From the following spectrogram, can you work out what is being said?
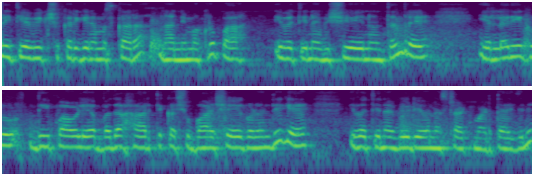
ಪ್ರೀತಿಯ ವೀಕ್ಷಕರಿಗೆ ನಮಸ್ಕಾರ. ನಾನು ನಿಮ್ಮ ಕೃಪಾ. ಇವತ್ತಿನ ವಿಷಯ ಏನು ಅಂತಂದರೆ, ಎಲ್ಲರಿಗೂ ದೀಪಾವಳಿ ಹಬ್ಬದ ಆರ್ಥಿಕ ಶುಭಾಶಯಗಳೊಂದಿಗೆ ಇವತ್ತಿನ ವಿಡಿಯೋನ ಸ್ಟಾರ್ಟ್ ಮಾಡ್ತಾ ಇದ್ದೀನಿ.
